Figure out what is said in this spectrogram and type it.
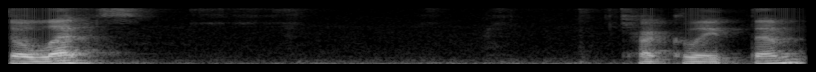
So let's calculate them.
